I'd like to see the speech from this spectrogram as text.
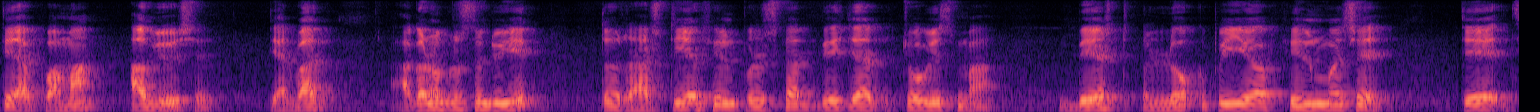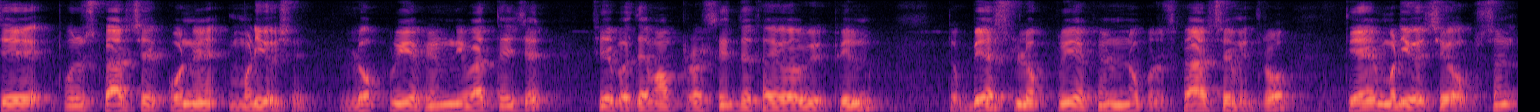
તે આપવામાં આવ્યો છે. ત્યારબાદ આગળનો પ્રશ્ન જોઈએ તો રાષ્ટ્રીય ફિલ્મ પુરસ્કાર બે હજાર ચોવીસમાં બેસ્ટ લોકપ્રિય ફિલ્મ છે. તે જે પુરસ્કાર છે કોને મળ્યો છે? લોકપ્રિય ફિલ્મની વાત થઈ છે, જે બધામાં પ્રસિદ્ધ થયો એવી ફિલ્મ. તો બેસ્ટ લોકપ્રિય ફિલ્મનો પુરસ્કાર છે મિત્રો, તે મળ્યો છે ઓપ્શન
